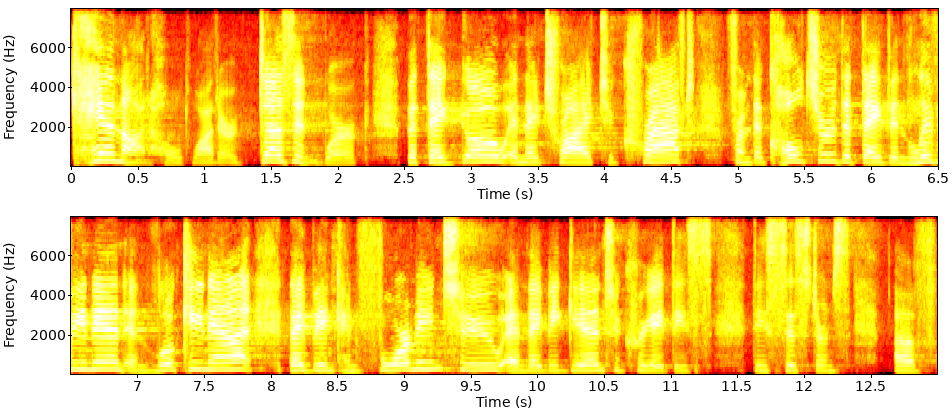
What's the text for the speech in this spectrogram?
cannot hold water, doesn't work, but they go and they try to craft from the culture that they've been living in and looking at, they've been conforming to, and they begin to create these, these cisterns of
